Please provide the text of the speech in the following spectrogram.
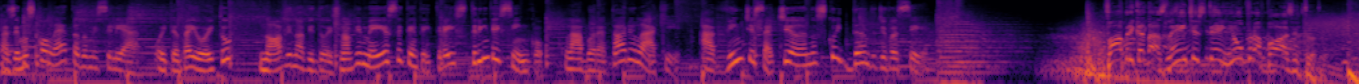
Fazemos coleta domiciliar. 88 99296 7335. Laboratório LAC. Há 27 anos cuidando de você. Fábrica das Lentes tem um propósito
